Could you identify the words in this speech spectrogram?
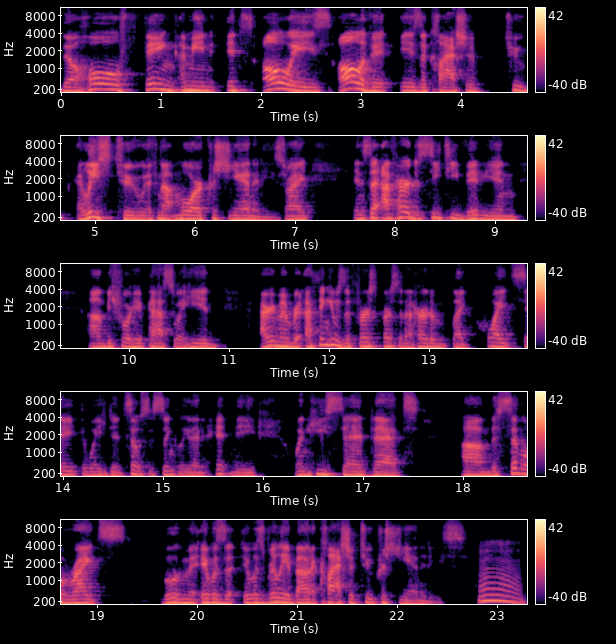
the whole thing, I mean, it's always, all of it is a clash of two, at least two, if not more, Christianities, right? Instead, I've heard the C.T. Vivian um, before he passed away, he had I remember, I think he was the first person I heard him like quite say it the way he did so succinctly that it hit me when he said that um, the civil rights movement it was it was really about a clash of two Christianities. Mm.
